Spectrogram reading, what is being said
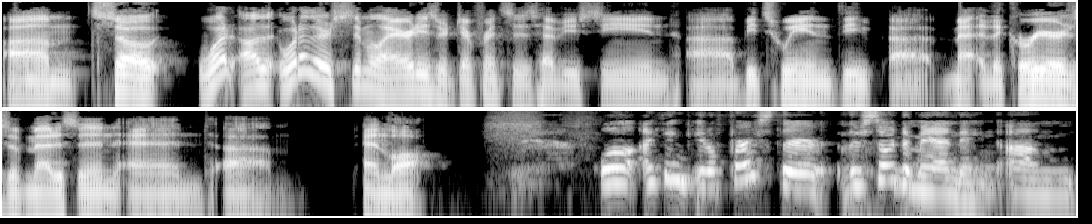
Um, so, what other what other similarities or differences have you seen uh, between the uh, me- the careers of medicine and um, and law? Well, I think you know first they're they're so demanding. Um,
